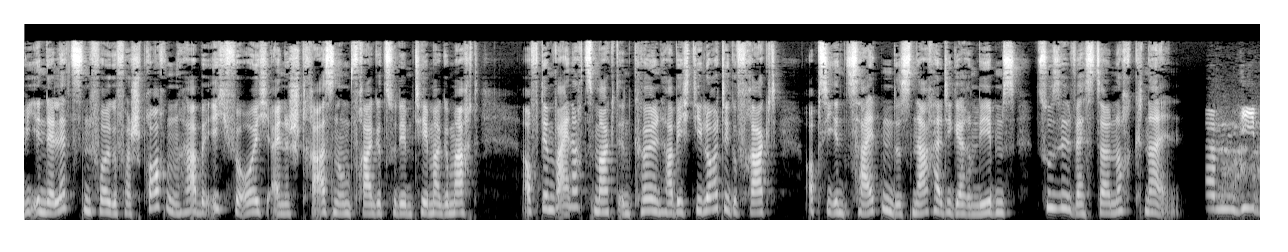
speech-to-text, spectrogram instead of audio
Wie in der letzten Folge versprochen, habe ich für euch eine Straßenumfrage zu dem Thema gemacht. Auf dem Weihnachtsmarkt in Köln habe ich die Leute gefragt, ob sie in Zeiten des nachhaltigeren Lebens zu Silvester noch knallen. Ähm, die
